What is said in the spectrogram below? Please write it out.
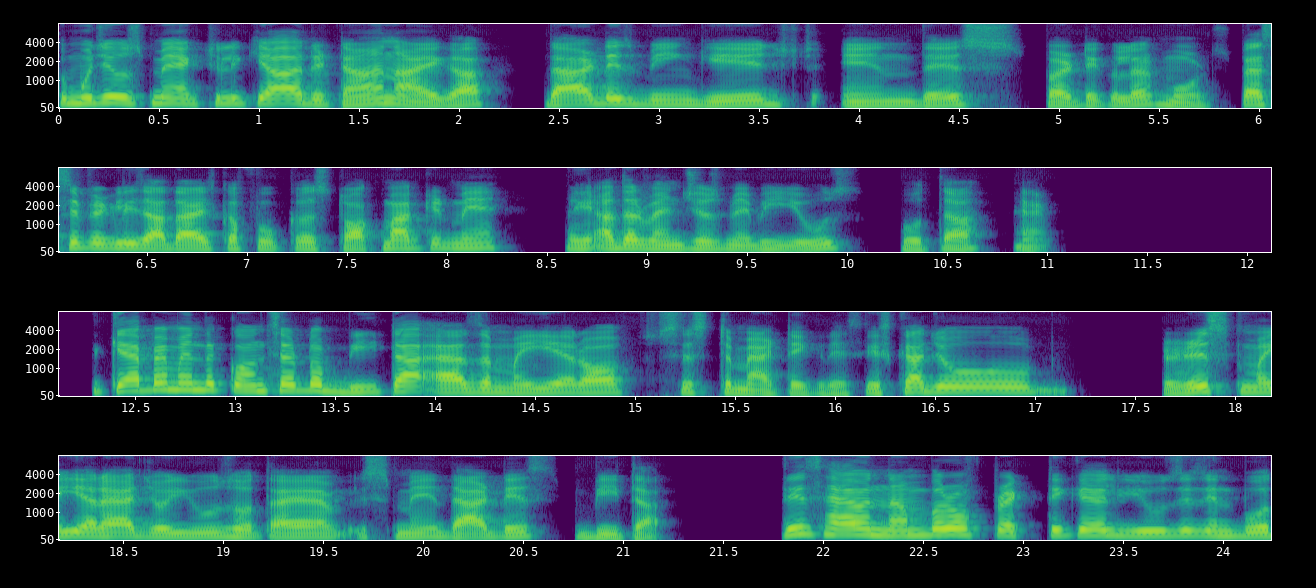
तो मुझे उसमें एक्चुअली क्या रिटर्न आएगा? That is being gauged in this particular mode specifically ज़्यादा इसका फोकस स्टॉक मार्केट में है। लेकिन अदर वेंचर्स में भी यूज़ होता है। CAPM and the concept of beta as a measure of systematic risk इसका जो रिस्क मैयर है, जो यूज़ होता है, इसमें that is beta this have number of practical uses in both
